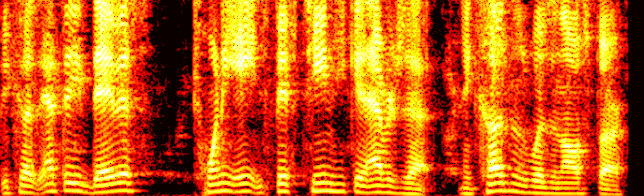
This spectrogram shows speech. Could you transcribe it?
because Anthony Davis, twenty eight and fifteen, he can average that, and Cousins was an all star,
